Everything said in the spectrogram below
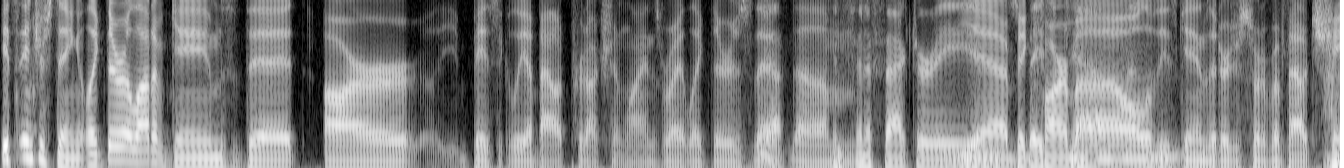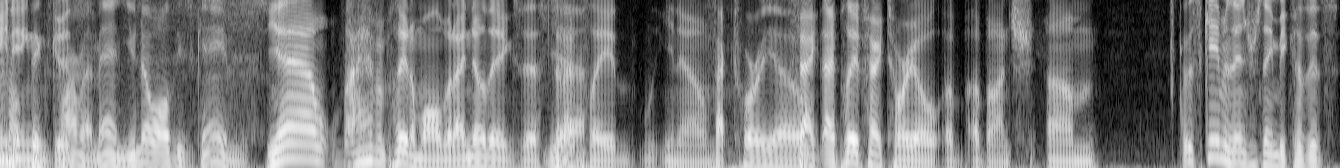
it's interesting. Like there are a lot of games that are basically about production lines, right? Like there's that yeah. um, Infinifactory. yeah, Big Space Pharma, Chem all of these games that are just sort of about don't know, chaining Big goods. Pharma, man. You know all these games. Yeah, I haven't played them all, but I know they exist, and I played, you know, Factorio. Fact, I played Factorio a, a bunch. Um, this game is interesting because it's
